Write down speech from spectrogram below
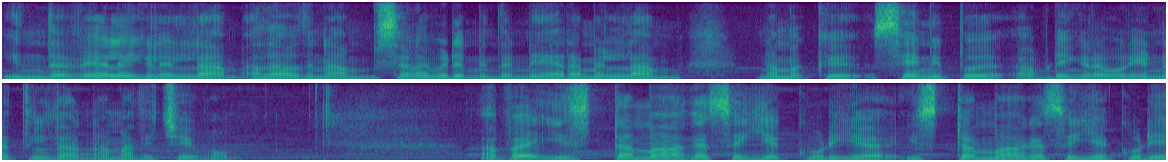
இந்த வேலைகள் எல்லாம் அதாவது நாம் செலவிடும் இந்த நேரம் எல்லாம் நமக்கு சேமிப்பு அப்படிங்கிற ஒரு எண்ணத்தில் தான் நாம் அதை செய்வோம். அப்போ இஷ்டமாக செய்யக்கூடிய இஷ்டமாக செய்யக்கூடிய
